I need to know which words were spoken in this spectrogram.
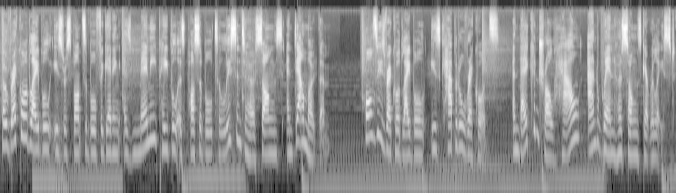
Her record label is responsible for getting as many people as possible to listen to her songs and download them. Halsey's record label is Capitol Records, and they control how and when her songs get released.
